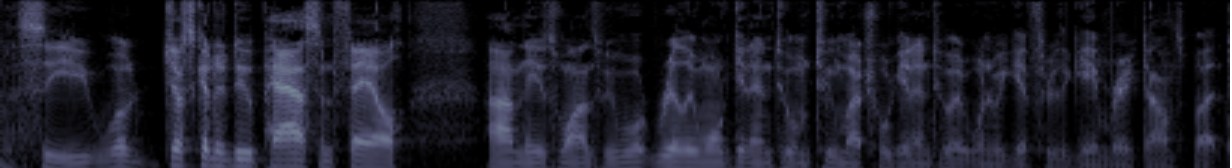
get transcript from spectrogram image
Let's see. We're just going to do pass and fail on these ones. We won't, really won't get into them too much. We'll get into it when we get through the game breakdowns. But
